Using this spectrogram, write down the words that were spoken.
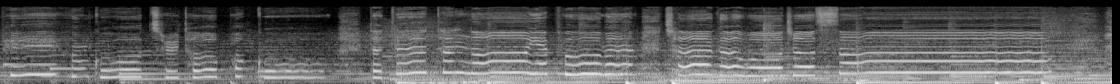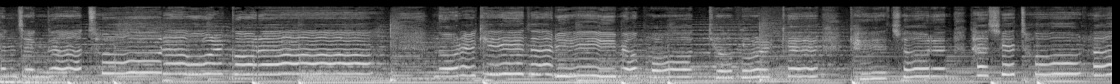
피운 꽃을 덮었고 따뜻한 너의 품은 차가워졌어. 언젠가 돌아올 거라 너를 기다리며 버텨볼게. 계절은 다시 돌아오니까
